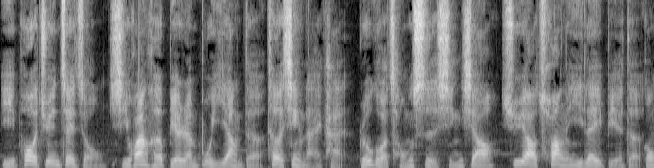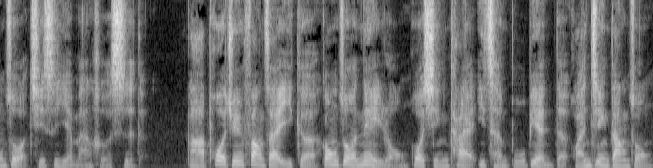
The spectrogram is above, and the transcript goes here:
以破军这种喜欢和别人不一样的特性来看，如果从事行销需要创意类别的工作，其实也蛮合适的。把破军放在一个工作内容或形态一成不变的环境当中，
